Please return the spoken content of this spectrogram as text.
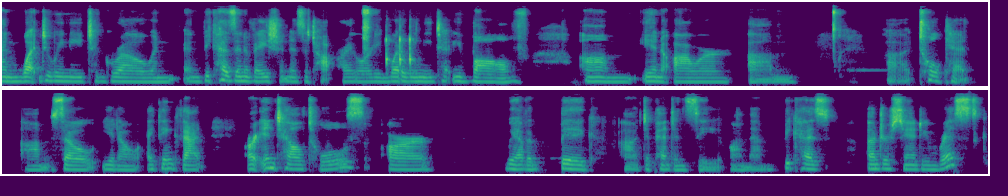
and what do we need to grow? And and because innovation is a top priority what do we need to evolve um, in our um, uh, toolkit? Um, so you know i think that our intel tools are we have a big uh, dependency on them because understanding risk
